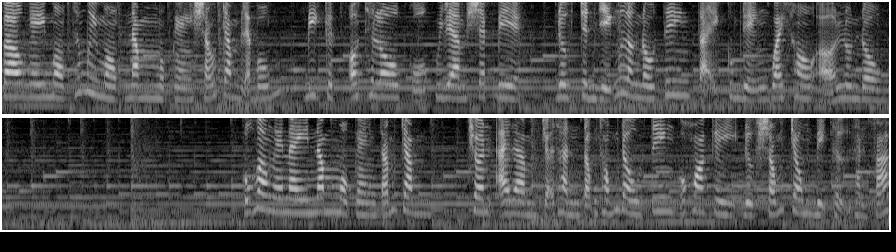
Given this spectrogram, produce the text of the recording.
Vào ngày 1 tháng 11 năm 1604, bi kịch Othello của William Shakespeare được trình diễn lần đầu tiên tại cung điện Whitehall ở London. Cũng vào ngày này năm 1800, John Adams trở thành tổng thống đầu tiên của Hoa Kỳ được sống trong biệt thự hành pháp,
